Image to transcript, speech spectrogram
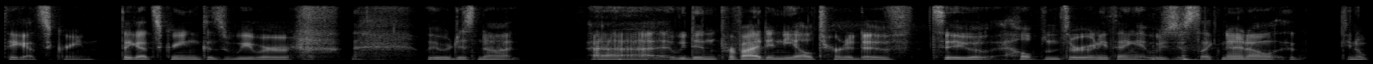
they got screened. They got screened because we were we were just not uh, we didn't provide any alternative to help them through anything. It was just like, no, no, you know,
